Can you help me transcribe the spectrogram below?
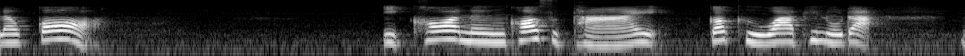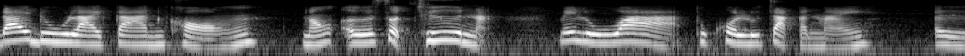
แล้วก็ อีกข้อหนึ่งข้อสุดท้าย ก็คือว่าพี่นุชอะได้ดูรายการของน้องเอิร์ธสดชื่นอะไม่รู้ว่าทุกคนรู้จักกันไหมเออ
